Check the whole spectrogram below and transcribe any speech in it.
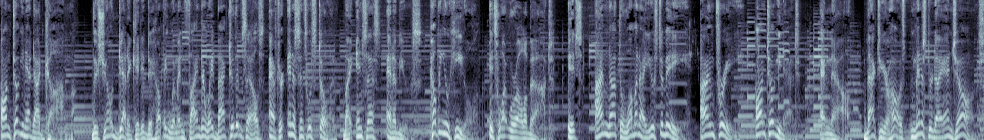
on TogiNet.com. The show dedicated to helping women find their way back to themselves after innocence was stolen by incest and abuse. Helping you heal. It's what we're all about. It's I'm Not the Woman I Used to Be. I'm Free on TogiNet. And now, back to your host, Minister Diane Jones.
